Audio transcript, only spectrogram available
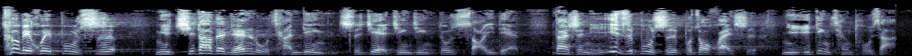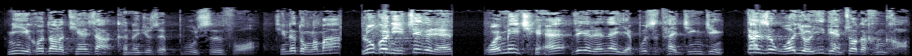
特别会布施，你其他的忍辱、禅定、持戒、精进都少一点，但是你一直布施，不做坏事，你一定成菩萨。你以后到了天上，可能就是布施佛，听得懂了吗？如果你这个人我没钱，这个人呢也不是太精进，但是我有一点做得很好，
